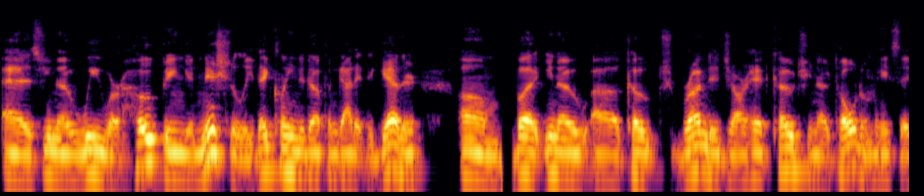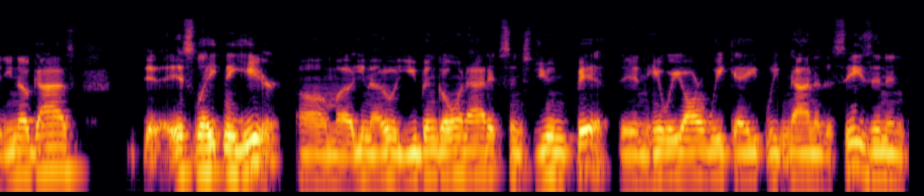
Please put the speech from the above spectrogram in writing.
as you know we were hoping initially. They cleaned it up and got it together. Um, but you know, uh, Coach Brundage, our head coach, you know, told him he said, you know, guys, it's late in the year. Um, uh, you know, you've been going at it since June 5th, and here we are, week eight, week nine of the season. And,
